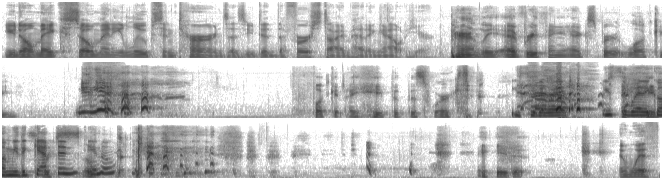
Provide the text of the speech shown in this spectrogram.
you don't make so many loops and turns as you did the first time heading out here. Apparently, everything expert lucky. Fuck it, I hate that this worked. You see the way you see the way they call me the captain, so you know? I hate it. And with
